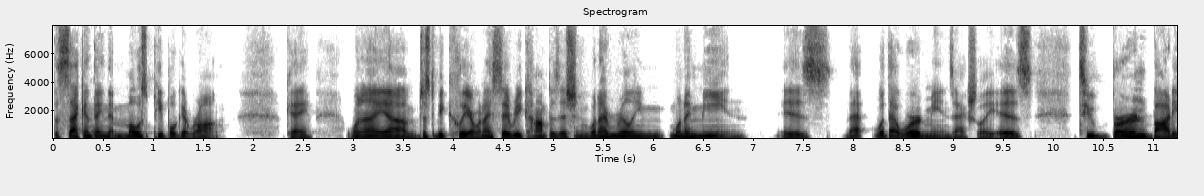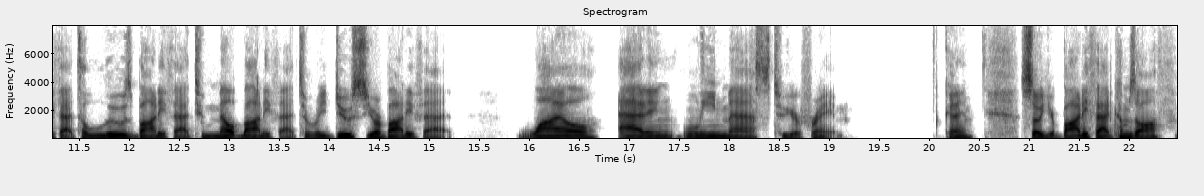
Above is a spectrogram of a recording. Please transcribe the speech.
the second thing that most people get wrong okay? When i um, just to be clear when i say recomposition what i'm really what i mean is that what that word means actually is to burn body fat, to lose body fat, to melt body fat, to reduce your body fat while adding lean mass to your frame. Okay. So your body fat comes off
